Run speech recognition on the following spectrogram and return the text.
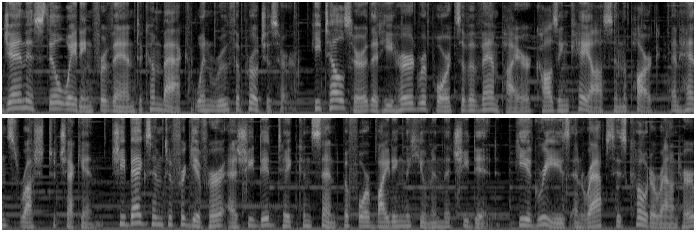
Jen is still waiting for Van to come back when Ruth approaches her. He tells her that he heard reports of a vampire causing chaos in the park and hence rushed to check in. She begs him to forgive her as she did take consent before biting the human that she did. He agrees and wraps his coat around her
